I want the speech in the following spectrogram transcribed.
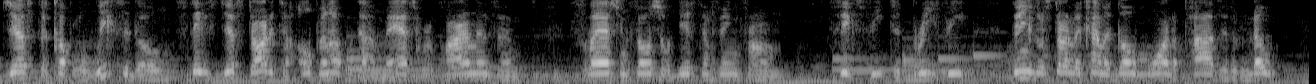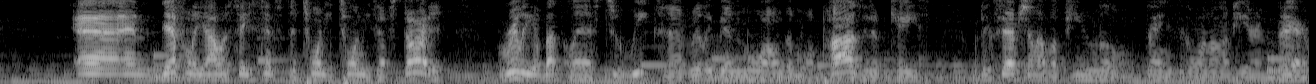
Just a couple of weeks ago, states just started to open up without mask requirements and slashing social distancing from six feet to three feet. Things were starting to kind of go more on a positive note. And definitely, I would say, since the 2020s have started, really about the last two weeks have really been more on the more positive case with the exception of a few little things going on here and there.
